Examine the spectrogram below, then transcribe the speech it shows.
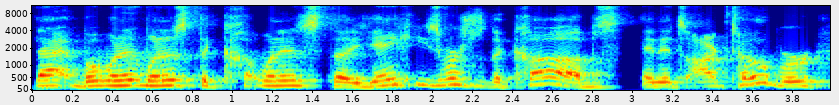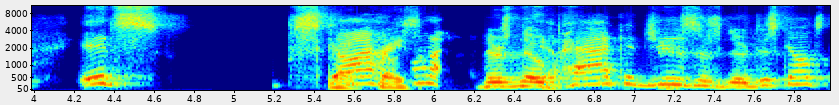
that, but when it, when it's the when it's the Yankees versus the Cubs and it's October, it's sky high. There's no yeah. packages, there's no discounts,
